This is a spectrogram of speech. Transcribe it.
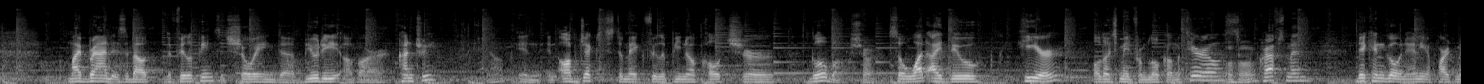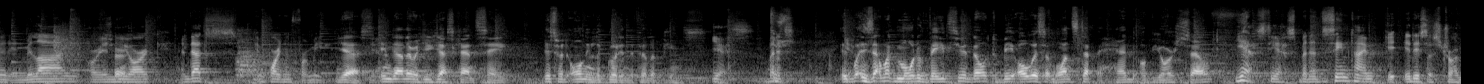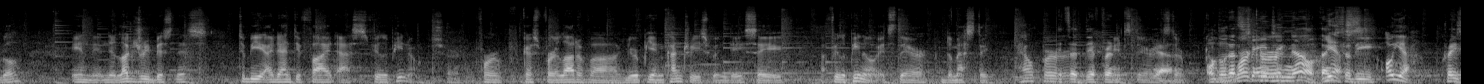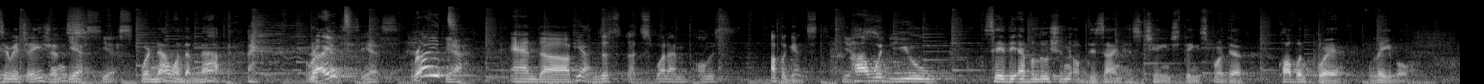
My brand is about the Philippines. It's showing the beauty of our country you know, in, in objects to make Filipino culture global. Sure. So what I do here, although it's made from local materials, Mm-hmm. craftsmen, they can go in any apartment in Milan or in Sure. New York, and that's important for me. Yes. Yeah. In other words, you just can't say this would only look good in the Philippines. yes, but it's Is- Is that what motivates you though to be always one step ahead of yourself? Yes, yes, but at the same time, it, it is a struggle in, in the luxury business to be identified as Filipino. Sure. For because for a lot of uh, European countries, when they say a Filipino, it's their domestic helper. It's a different. It's their, yeah. it's their Although that's worker. changing now, thanks yes. to the Oh yeah. Crazy Rich Asians. Yes, yes. We're now on the map, right? Yes. Right. Yeah. And uh, yeah, that's, that's what I'm always up against. Yes. How would you say the evolution of design has changed things for the Cobonpue label?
